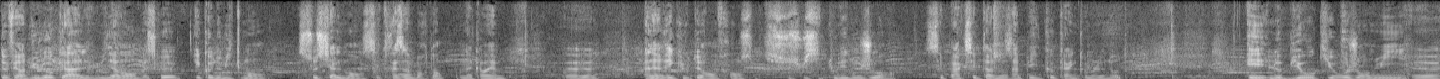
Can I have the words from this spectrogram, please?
de faire du local, évidemment, parce que économiquement, socialement, c'est très important. On a quand même euh, un agriculteur en France qui se suicide tous les deux jours. C'est pas acceptable dans un pays de cocaïne comme le nôtre. Et le bio, qui aujourd'hui euh,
